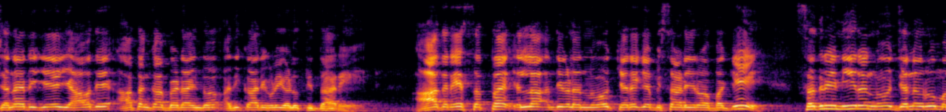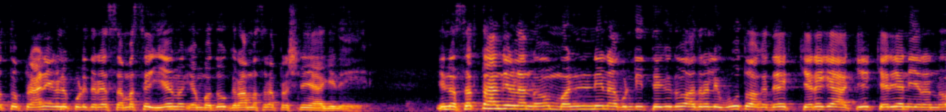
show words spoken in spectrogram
ಜನರಿಗೆ ಯಾವುದೇ ಆತಂಕ ಬೇಡ ಎಂದು ಅಧಿಕಾರಿಗಳು ಹೇಳುತ್ತಿದ್ದಾರೆ. ಆದರೆ ಸತ್ತ ಎಲ್ಲ ಹಂದಿಗಳನ್ನು ಕೆರೆಗೆ ಬಿಸಾಡಿರುವ ಬಗ್ಗೆ ಸದರಿ ನೀರನ್ನು ಜನರು ಮತ್ತು ಪ್ರಾಣಿಗಳು ಕುಡಿದರೆ ಸಮಸ್ಯೆ ಏನು ಎಂಬುದು ಗ್ರಾಮಸ್ಥರ ಪ್ರಶ್ನೆಯಾಗಿದೆ. ಇನ್ನು ಸತ್ತ ಹಂದಿಗಳನ್ನು ಮಣ್ಣಿನ ಗುಂಡಿ ತೆಗೆದು ಅದರಲ್ಲಿ ಊತು ಆಗದೆ ಕೆರೆಗೆ ಹಾಕಿ ಕೆರೆಯ ನೀರನ್ನು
